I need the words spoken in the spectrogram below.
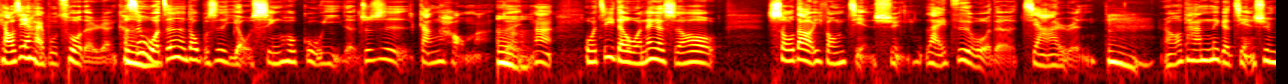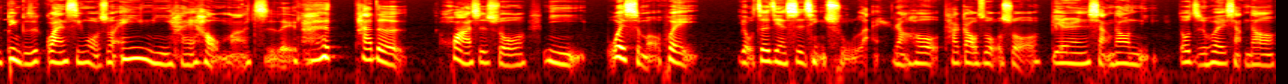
条件还不错的人，可是我真的都不是有心或故意的，就是刚好嘛。对，那我记得我那个时候收到一封简讯，来自我的家人。嗯，然后他那个简讯并不是关心我说：“哎，你还好吗？”之类的。他的话是说：“你为什么会有这件事情出来？”然后他告诉我说：“别人想到你，都只会想到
